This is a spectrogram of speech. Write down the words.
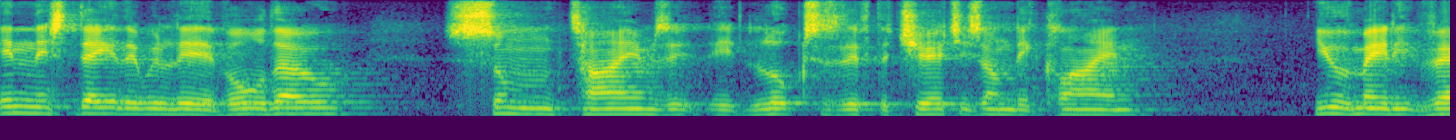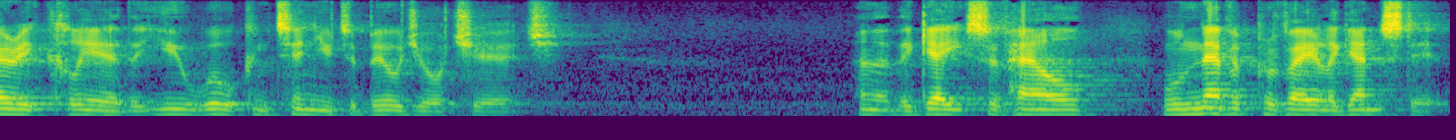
in this day that we live, although sometimes it, it looks as if the church is on decline, you have made it very clear that you will continue to build your church and that the gates of hell will never prevail against it.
